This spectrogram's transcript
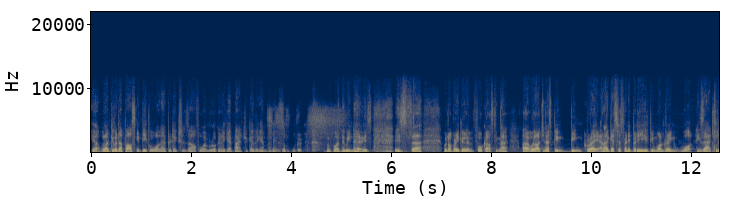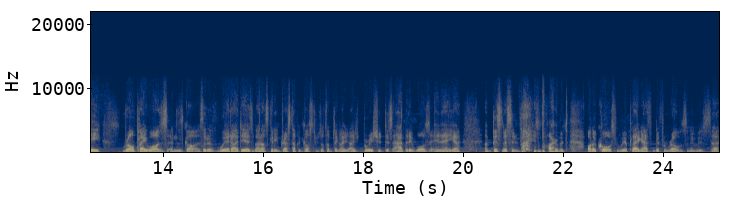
Yeah, well, I've given up asking people what their predictions are for when we're all going to get back together again because one thing we know is is uh, we're not very good at forecasting that. Uh, well, Arjun, that's been been great, and I guess just for anybody who's been wondering what exactly role play was and has got sort of weird ideas about us getting dressed up in costumes or something, I, I probably should just add that it was in a uh, a business environment on a course when we were playing out some different roles, and it was uh,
